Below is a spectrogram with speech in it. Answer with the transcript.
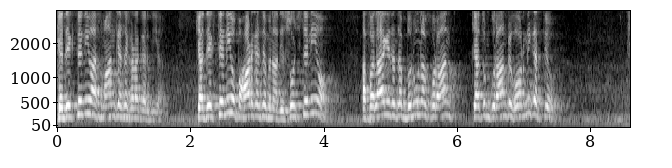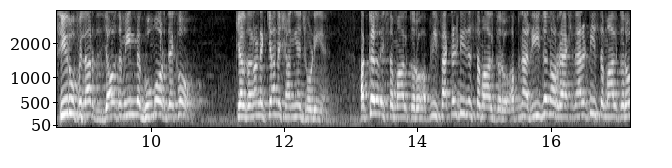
क्या देखते नहीं हो आसमान कैसे खड़ा कर दिया? क्या देखते नहीं हो पहाड़ कैसे बना दिया? सोचते नहीं हो? अफला के तदब्बरून कुरान, क्या तुम कुरान पर गौर नहीं करते हो? सीरू फिल जाओ ज़मीन में घूमो और देखो कि अल्लाह ने क्या निशानियाँ छोड़ी हैं। अकल इस्तेमाल करो, अपनी फैकल्टीज इस्तेमाल करो, अपना रीज़न और रैशनैलिटी इस्तेमाल करो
